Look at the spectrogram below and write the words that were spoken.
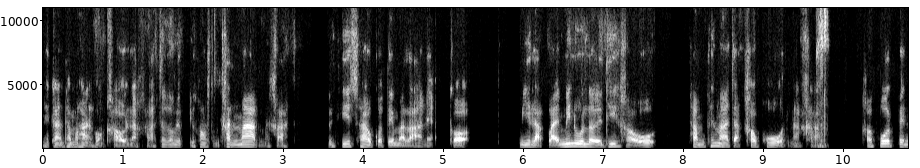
ในการทำอาหารของเขานะคะ ซึ่งก็มีความสำคัญมากนะคะโดยที่ชาวกัวเตมาลาเนี่ยก็มีหลากหลายเมนูเลยที่เขาทำขึ้นมาจากข้าวโพดนะคะข้าวโพดเป็น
